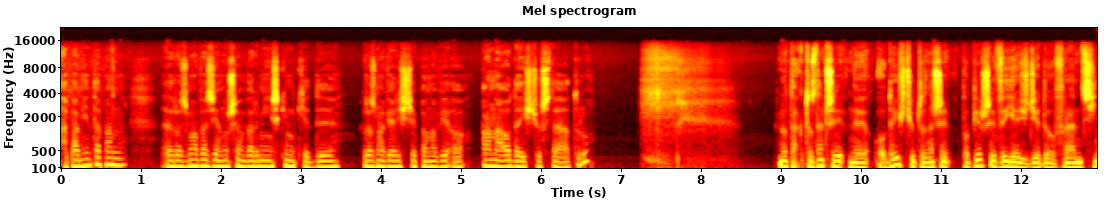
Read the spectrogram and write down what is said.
A pamięta pan rozmowę z Januszem Warmińskim, kiedy rozmawialiście panowie o pana odejściu z teatru? No tak, to znaczy y, odejściu, to znaczy po pierwsze wyjeździe do Francji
